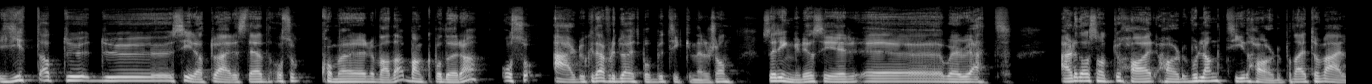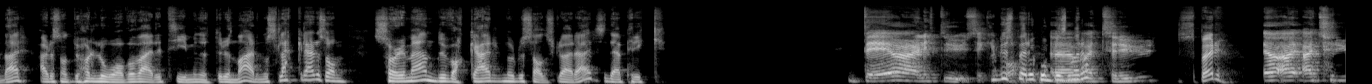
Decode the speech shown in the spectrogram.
gitt at du, du sier at du er et sted, og så kommer hva da? Banker på døra, og så er du ikke der fordi du er ute på butikken eller sånn. Så ringer de og sier eh, 'where are you at'? Er det da sånn at du har, har du, Hvor lang tid har du på deg til å være der? Er det sånn at du har lov å være ti minutter unna? Er det noe slack, eller er det sånn 'sorry, man, du var ikke her når du sa du skulle være her', så det er prikk? Det er jeg litt usikker på. du spørre kompisen Um, vår, da? Jeg tror Spør. Ja, jeg, jeg tror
